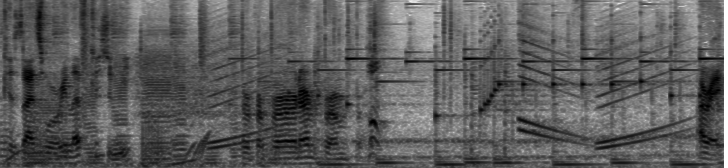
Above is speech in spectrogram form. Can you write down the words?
because that's where we left Kazooie. Alright.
